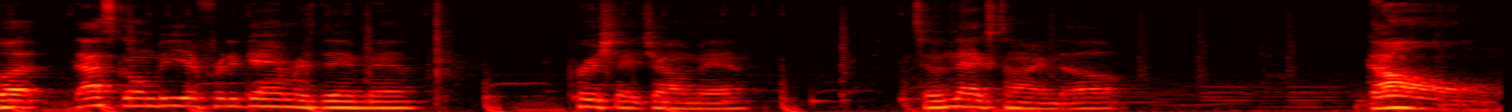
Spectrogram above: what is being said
But that's gonna be it for the Gamers Den, man. Appreciate y'all, man. Till next time, dog. Gone.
